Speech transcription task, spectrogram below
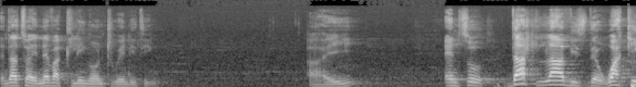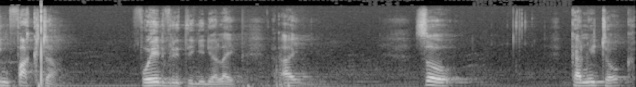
And that's why I never cling on to anything. I. And so that love is the working factor for everything in your life. I. So, can we talk?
